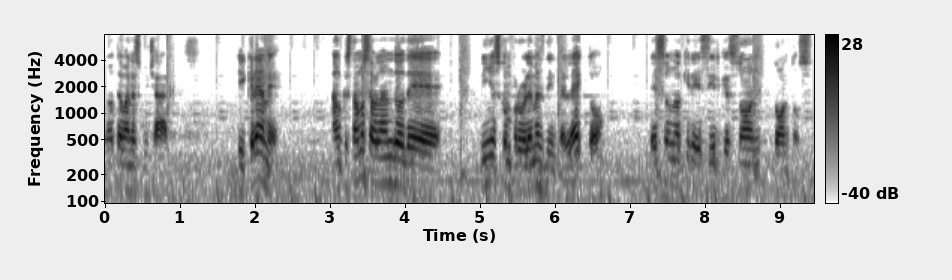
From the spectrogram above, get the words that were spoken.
no te van a escuchar. Y créeme, aunque estamos hablando de niños con problemas de intelecto, eso no quiere decir que son tontos.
